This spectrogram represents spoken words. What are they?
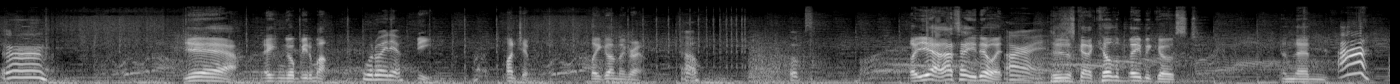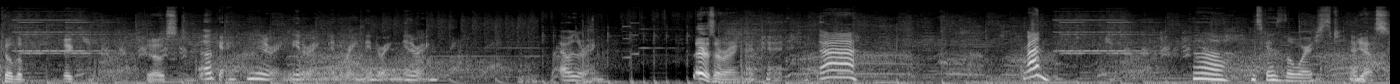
Urgh. Yeah, I can go beat him up. What do I do? B. Punch him. Like on the ground. Oh. Oops. But yeah, that's how you do it. Alright. You just gotta kill the baby ghost. And then Ah! kill the big ghost. Okay. Need a ring, need a ring, need a ring, need a ring, need a ring. That was a ring. There's a ring. Okay. Ah! Run! Ah, this guy's the worst. Okay. Yes.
